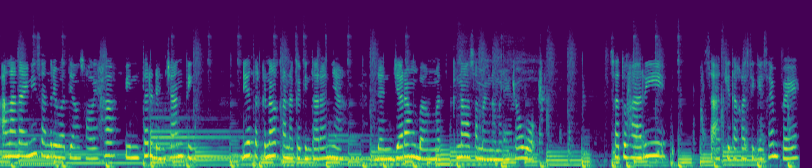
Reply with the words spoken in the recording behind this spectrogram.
Alana ini santriwati yang soleha, pinter, dan cantik. Dia terkenal karena kepintarannya, dan jarang banget kenal sama yang namanya cowok. Satu hari, saat kita kelas 3 SMP,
